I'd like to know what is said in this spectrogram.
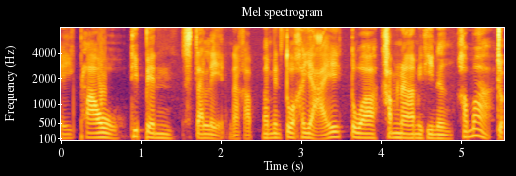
ไอ้เพลาที่เป็นสแตเลสนะครับมันเป็นตัวขยายตัวคำนามอีกทีหนึ่งคำว่าโจ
